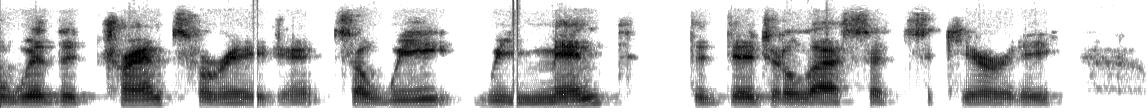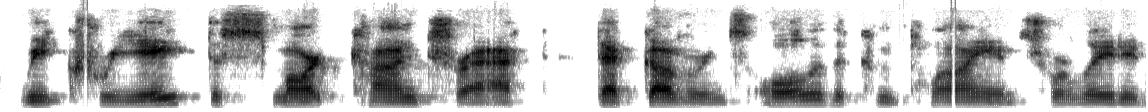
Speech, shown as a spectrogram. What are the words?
with the transfer agent, so we we mint the digital asset security, we create the smart contract that governs all of the compliance related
